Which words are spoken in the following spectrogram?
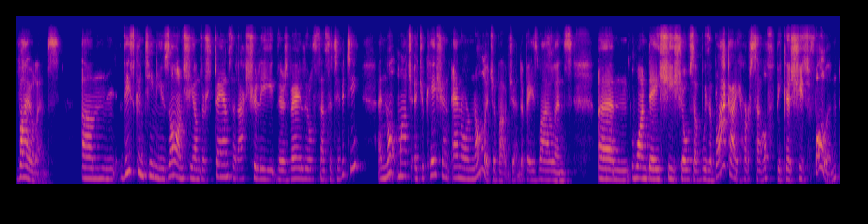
violence um, this continues on she understands that actually there's very little sensitivity and not much education and or knowledge about gender-based violence um, one day she shows up with a black eye herself because she's fallen.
